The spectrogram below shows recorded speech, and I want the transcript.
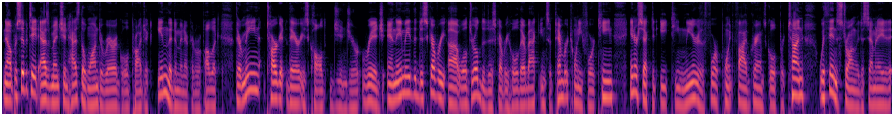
Now, Precipitate, as mentioned, has the Juan de Herrera Gold Project in the Dominican Republic. Their main target there is called Ginger Ridge, and they made the discovery, uh, well, drilled the discovery hole there back in September 2014, intersected 18 meters of 4.5 grams gold per ton within strongly disseminated,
